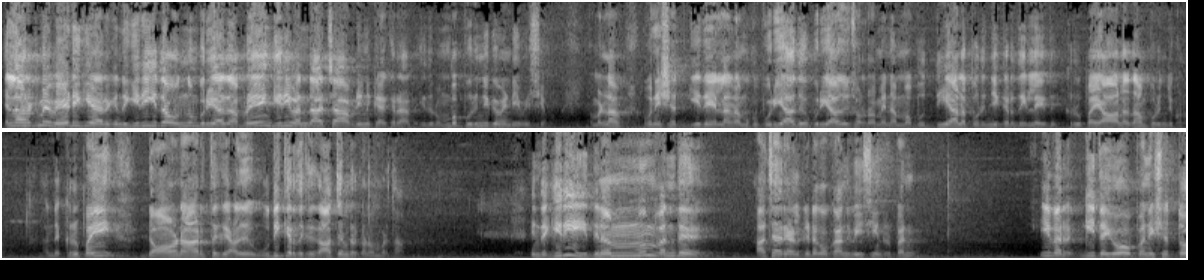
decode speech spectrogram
எல்லாருக்குமே வேடிக்கையா இருக்கு. இந்த கிரிக்கு தான் ஒன்றும் புரியாது. அப்புறம் ஏன் கிரி வந்தாச்சா? அப்படின்னு கேட்குறாரு இது ரொம்ப புரிஞ்சுக்க வேண்டிய விஷயம். நம்மளாம் உபனிஷத் கீதையெல்லாம் நமக்கு புரியாது புரியாது சொல்றோமே. நம்ம புத்தியால புரிஞ்சுக்கிறது இல்லை. இது கிருப்பையால தான் புரிஞ்சுக்கணும். அந்த கிருப்பை டான் ஆறதுக்கு அது உதிக்கிறதுக்கு காத்துன்னு இருக்கணும் தான். இந்த கிரி தினமும் வந்து ஆச்சாரியால் கிட்ட உட்காந்து வீசின்னு இருப்பன். இவர் கீதையோ உபனிஷத்தோ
